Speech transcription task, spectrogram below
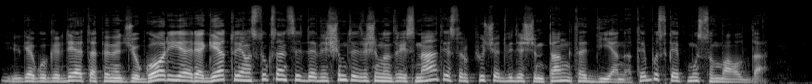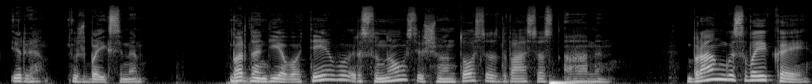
jeigu girdėjote apie Medžiugoriją, regėtojams 1922 metais, rūpiučio 25 dieną. Tai bus kaip mūsų malda. Ir užbaigsime. Vardant Dievo tėvo ir sunaus ir šventosios dvasios Amen. Brangus vaikai,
